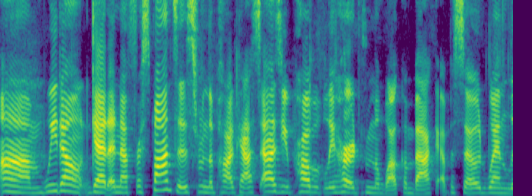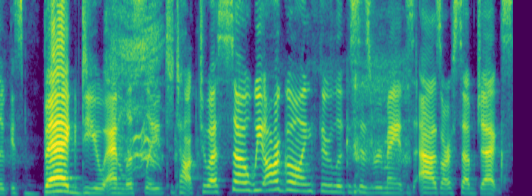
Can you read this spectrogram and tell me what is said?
um, we don't get enough responses from the podcast, as you probably heard from the Welcome Back episode when Lukas begged you endlessly to talk to us. So we are going through Lukas's roommates as our subjects,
